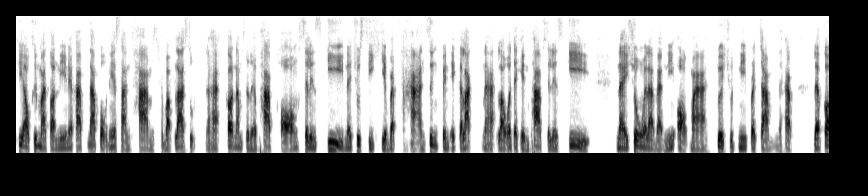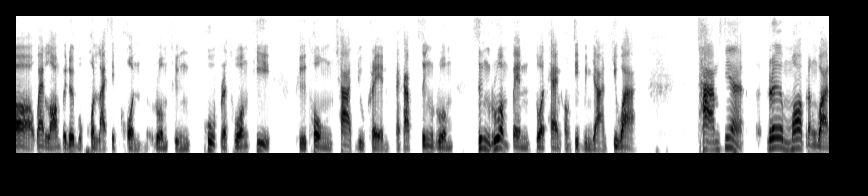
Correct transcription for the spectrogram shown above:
ที่เอาขึ้นมาตอนนี้นะครับ หน้าปกนิตยสารไทม์ฉบับล่าสุดนะฮะก็นำเสนอภาพของเซเลนสกี้ในชุดสีเขียวแบบทหาร ซึ่งเป็นเอกลักษณ์นะฮะเราก็จะเห็นภาพเซเลนสกี้ในช่วงเวลาแบบนี้ออกมาด้วยชุดนี้ประจำนะครับ แล้วก็แวดล้อมไปด้วยบุคคลหลายสิบคน รวมถึงผู้ประท้วงที่ถือธงชาติยูเครนนะครับ ซึ่งรวม ซึ่งร่วมเป็นตัวแทนของจิตวิญญาณที่ว่า Times เนี่ยเริ่มมอบรางวัล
